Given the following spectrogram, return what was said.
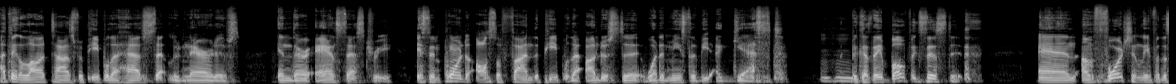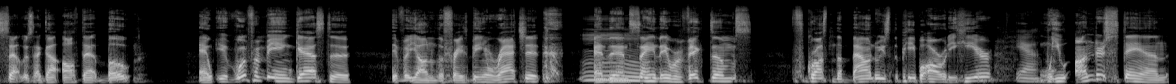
I think a lot of times for people that have settler narratives in their ancestry, it's important to also find the people that understood what it means to be a guest Mhm. because they both existed. And unfortunately for the settlers that got off that boat, and it went from being gas to, if y'all know the phrase, being ratchet, and then saying they were victims, crossing the boundaries, the people already here. Yeah. When you understand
